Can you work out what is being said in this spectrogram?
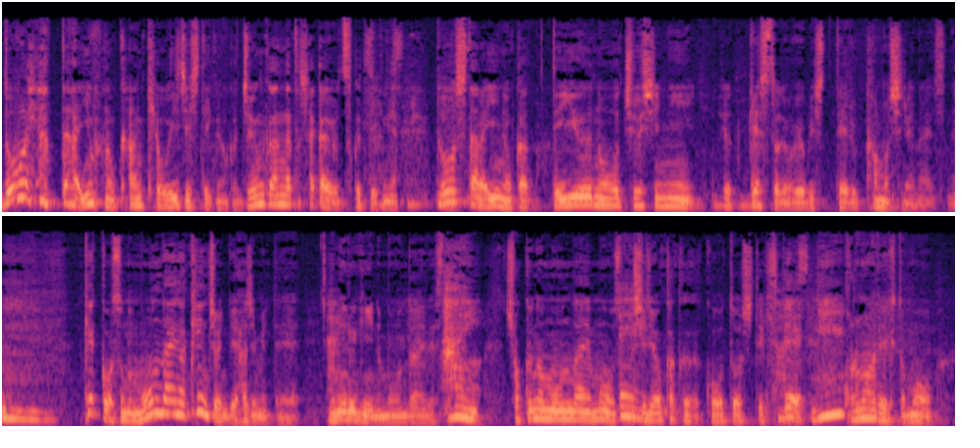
どうやったら今の環境を維持していくのか循環型社会を作っていくにはどうしたらいいのかっていうのを中心にゲストでお呼びしてるかもしれないですね、うん、結構その問題が顕著に出始めてエネルギーの問題ですとか、はい、食の問題もその飼料価格が高騰してきて、えーね、このままでいくともう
